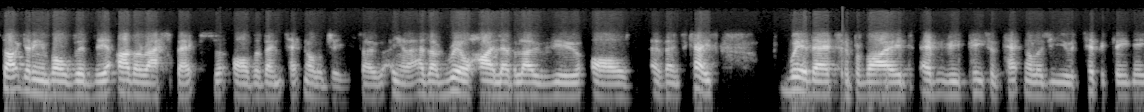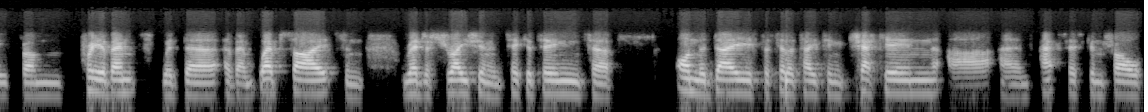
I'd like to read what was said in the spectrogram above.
start getting involved with the other aspects of event technology. So, you know, as a real high level overview of events case, we're there to provide every piece of technology you would typically need from pre-event with the event websites and registration and ticketing to on the day facilitating check-in uh, and access control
